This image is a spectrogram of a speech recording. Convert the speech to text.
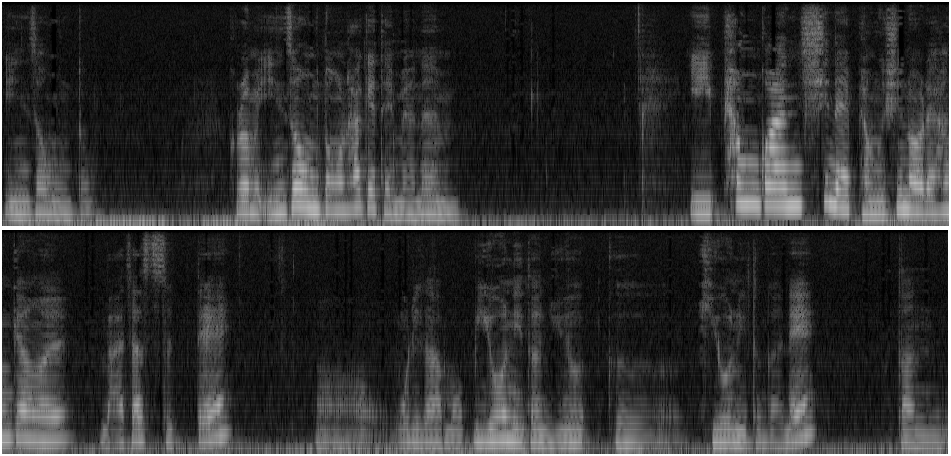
인성 운동. 그러면 인성 운동을 하게 되면은 이 평관 신의 병신월의 환경을 맞았을 때 어, 우리가 뭐 미온이든 유, 그 기온이든 간에 어떤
